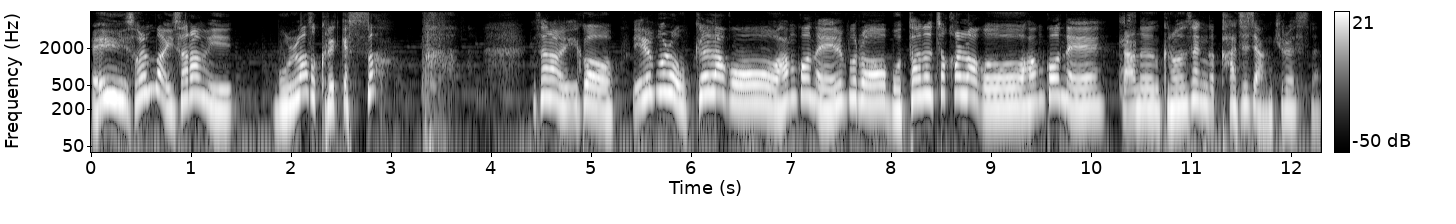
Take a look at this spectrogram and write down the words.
에이 설마 이 사람이 몰라서 그랬겠어? 이 사람 이거 일부러 웃기려고 한 거네. 일부러 못하는 척 하려고 한 거네. 라는 그런 생각 가지지 않기로 했어요.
